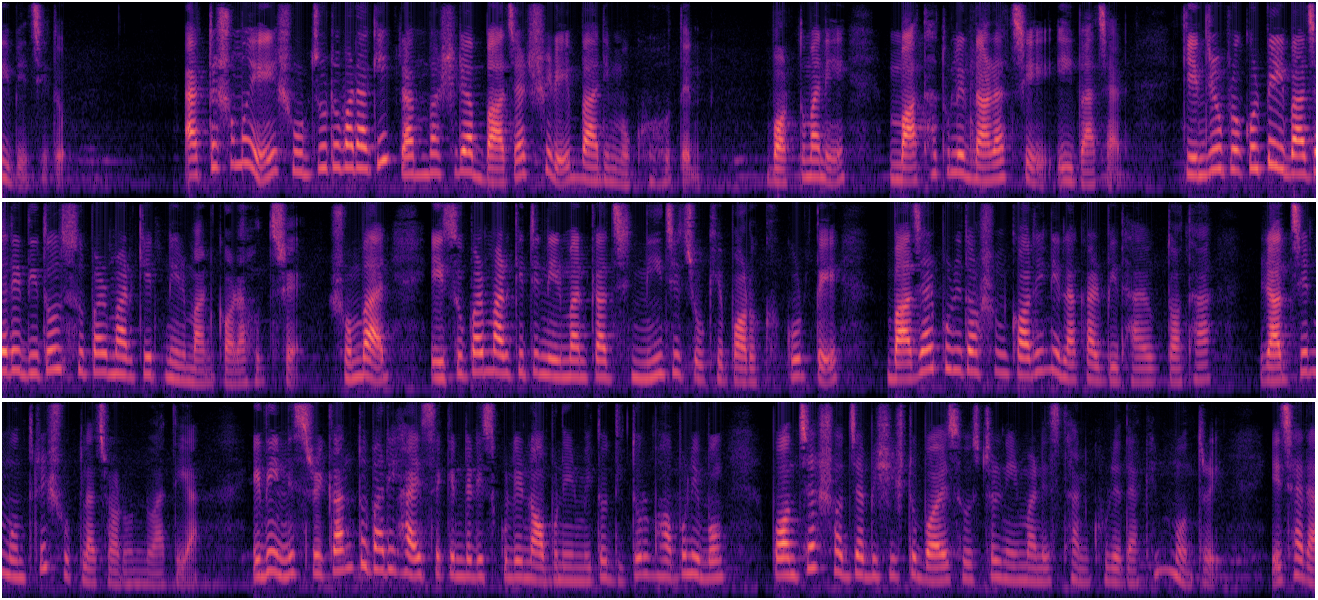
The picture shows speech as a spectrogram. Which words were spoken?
বিবেচিত। একটা সময়ে সূর্য ডোবার আগে গ্রামবাসীরা বাজার সেরে বাড়িমুখ হতেন। বর্তমানে মাথা তুলে দাঁড়াচ্ছে এই বাজার। কেন্দ্রীয় প্রকল্পে এই বাজারে দ্বিতল সুপার মার্কেট নির্মাণ করা হচ্ছে। সোমবার এই সুপার মার্কেটের নির্মাণ কাজ নিজে চোখে পরখ করতে বাজার পরিদর্শন করেন এলাকার বিধায়ক তথা রাজ্যের মন্ত্রী শুক্লাচরণ নোয়াতিয়া এদিন শ্রীকান্ত বাড়ি হাই সেকেন্ডারি স্কুলে নবনির্মিত দ্বিতল ভবন এবং পঞ্চাশ শয্যা বিশিষ্ট বয়েজ হোস্টেল নির্মাণের স্থান ঘুরে দেখেন মন্ত্রী। এছাড়া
